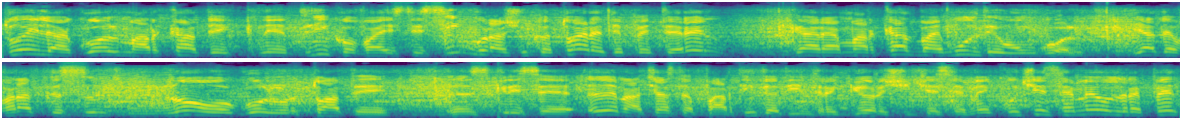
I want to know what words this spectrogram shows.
doilea gol marcat de Knedlikova. Este singura jucătoare de pe teren care a marcat mai mult de un gol. E adevărat că sunt 9 goluri toate înscrise în această partidă dintre Gheor și CSM. Cu CSM-ul, repet,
